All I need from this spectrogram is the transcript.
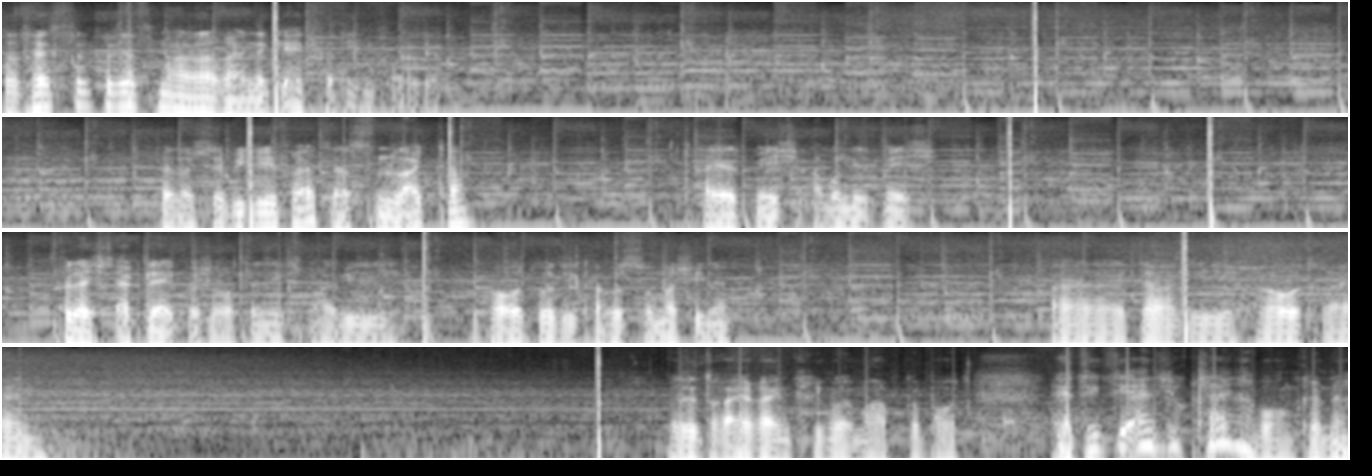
Das heißt, das wird jetzt mal eine reine Geldverdienen-Folge. Wenn euch der Video gefällt, lasst ein Like da, teilt mich, abonniert mich. Vielleicht erkläre ich euch auch demnächst mal, wie die gebaut wird, die Cobblestone-Maschine. Äh, da die haut rein. Also drei Reihen kriegen wir immer abgebaut. Hätte ich die eigentlich auch kleiner bauen können, ne?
